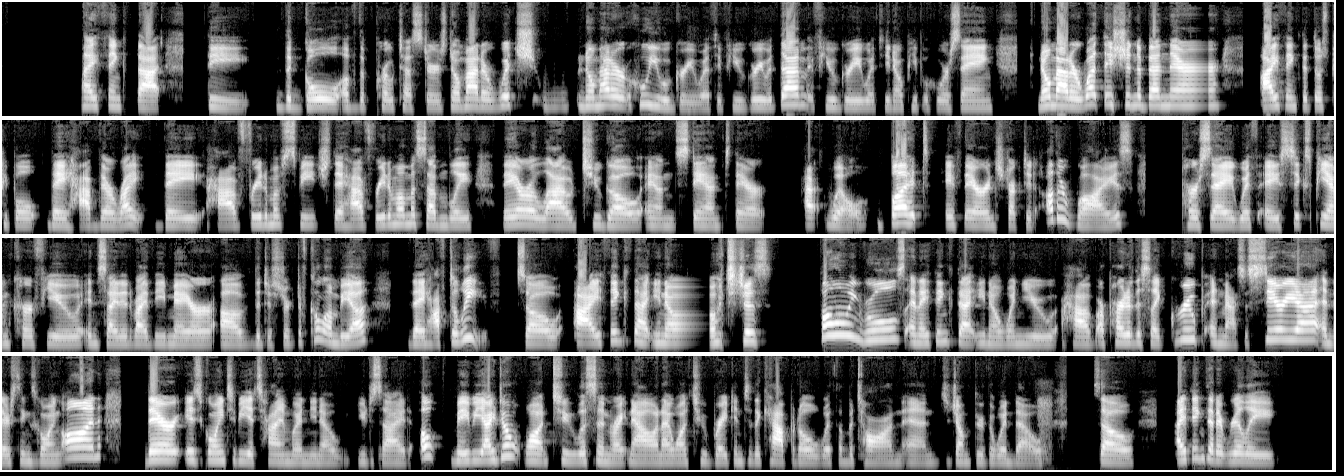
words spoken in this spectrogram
I think that the the goal of the protesters no matter which no matter who you agree with if you agree with them if you agree with you know people who are saying no matter what they shouldn't have been there i think that those people they have their right. They have freedom of speech. They have freedom of assembly. They are allowed to go and stand there at will. But if they are instructed otherwise per se with a 6 p.m curfew incited by the mayor of the district of columbia they have to leave. So i think that you know it's just following rules and i think that you know when you have are part of this like group in mass hysteria and there's things going on there is going to be a time when you know you decide oh maybe i don't want to listen right now and i want to break into the capitol with a baton and jump through the window so i think that it really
